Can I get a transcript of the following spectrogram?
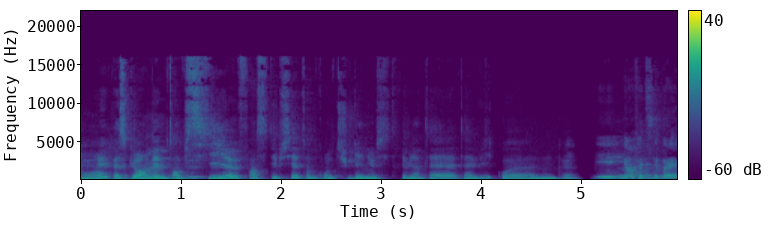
Ouais, parce qu'en même temps, psy, euh, enfin, si t'es psy à ton compte, tu gagnes aussi très bien ta, ta vie, quoi. Donc, euh. mais, mais, en fait, c'est voilà,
